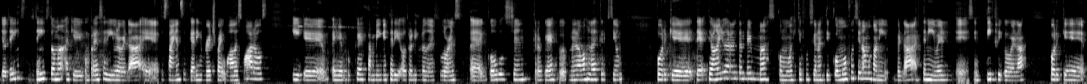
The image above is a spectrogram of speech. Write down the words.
yo te, yo te insto a que compres ese libro, ¿verdad? Eh, The Science of Getting Rich by Wallace Wattles. Y que eh, busques también este otro libro de Florence eh, creo que es, lo voy a poner abajo en la descripción, porque te, te, van a ayudar a entender más cómo es que funciona esto y cómo funcionamos a, ¿verdad? a este nivel eh, científico, ¿verdad? Porque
